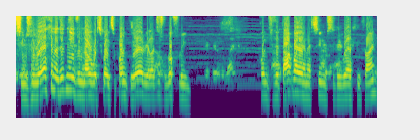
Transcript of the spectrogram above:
seems to be working I didn't even know which way to point the aerial I just roughly pointed it that way and it seems to be working fine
